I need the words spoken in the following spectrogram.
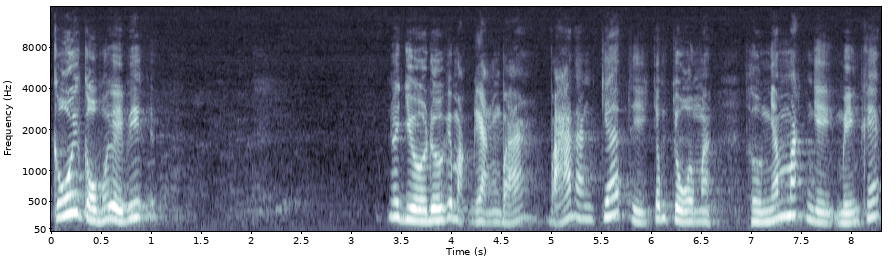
Cuối cùng quý vị biết? Nó vừa đưa cái mặt gần bả. Bả đang chết thì trong chùa mà thường nhắm mắt gì miệng khép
